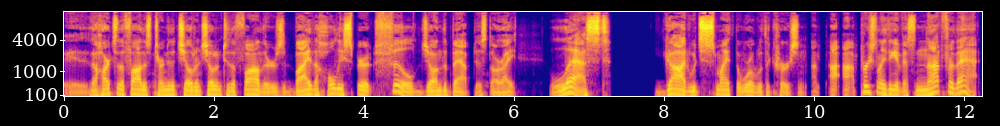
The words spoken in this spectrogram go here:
eh, the hearts of the fathers turn to the children, children to the fathers, by the Holy Spirit filled John the Baptist, all right, lest God would smite the world with a curse. And I, I personally think if it's not for that,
